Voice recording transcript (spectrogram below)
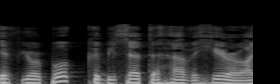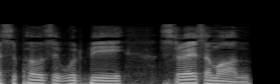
If your book could be said to have a hero, I suppose it would be Stresemann.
